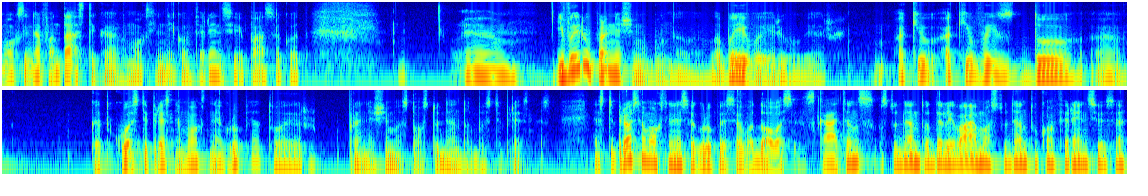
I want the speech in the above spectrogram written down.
mokslinė fantastika moksliniai konferencijai pasakot. E, Įvairių pranešimų būna, labai įvairių. Ir akivaizdu, kad kuo stipresnė mokslinė grupė, tuo ir pranešimas to studento bus stipresnis. Nes stipriose mokslinėse grupėse vadovas skatins studento dalyvavimą studentų konferencijose,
